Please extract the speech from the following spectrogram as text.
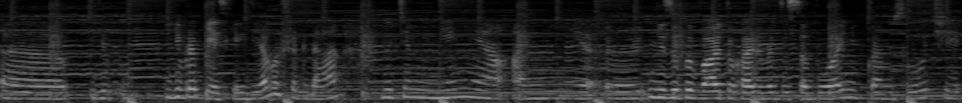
э, европейских девушек, да, но тем не менее они э, не забывают ухаживать за собой ни в коем случае,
